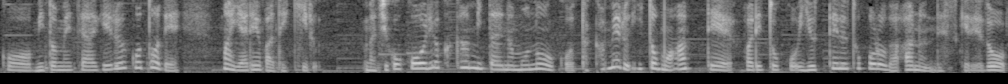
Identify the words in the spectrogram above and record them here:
こう認めてあげることで、まあ、やればできる、まあ、自己効力感みたいなものをこう高める意図もあって割とこう言ってるところがあるんですけれど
